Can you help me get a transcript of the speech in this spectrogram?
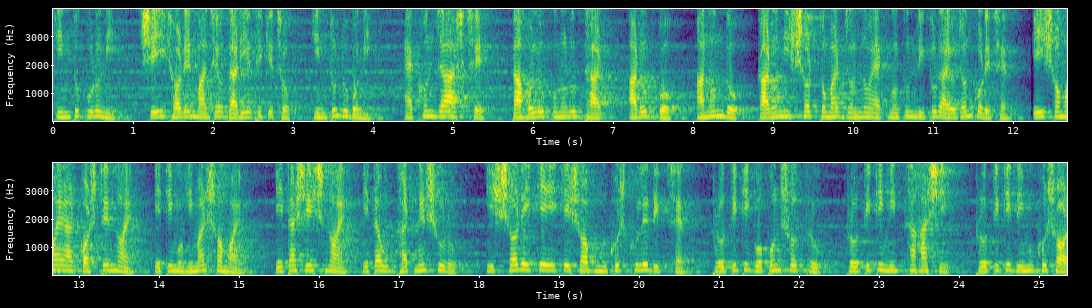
কিন্তু পুরনি। সেই ঝড়ের মাঝেও দাঁড়িয়ে থেকেছ, কিন্তু ডুবনি। এখন যা আসছে, তা হলো পুনরুদ্ধার, আরোগ্য, আনন্দ, কারণ ঈশ্বর তোমার জন্য এক নতুন ঋতুর আয়োজন করেছেন। এই সময় আর কষ্টের নয়, এটি মহিমার সময়। এটা শেষ নয়, এটা উদ্ঘাটনের শুরু। ঈশ্বর একে একে সব মুখোশ খুলে দিচ্ছেন। প্রতিটি গোপন শত্রু প্রতিটি মিথ্যা হাসি, প্রতিটি দ্বিমুখ স্বর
